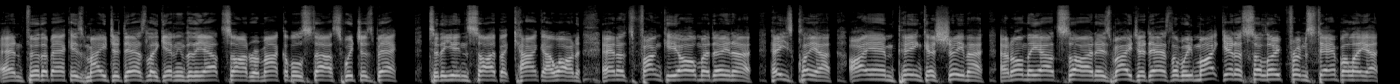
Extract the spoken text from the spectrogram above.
and further back is Major Dazzler getting to the outside. Remarkable Star switches back to the inside, but can't go on, and it's Funky Cold Medina. He's clear. I Am Pink, Ashima, and on the outside is Major Dazzler. We might get a salute from Stampolia.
